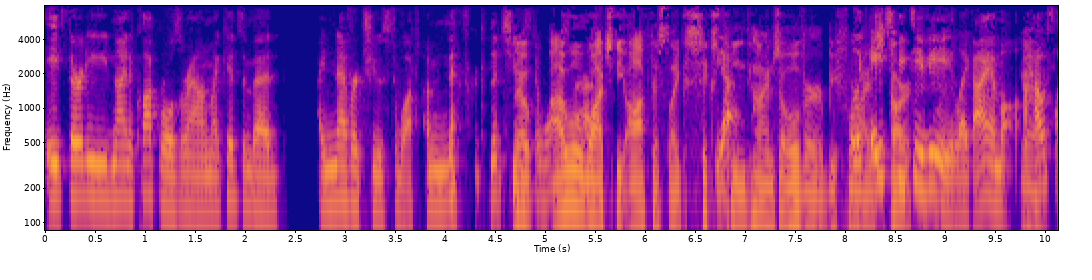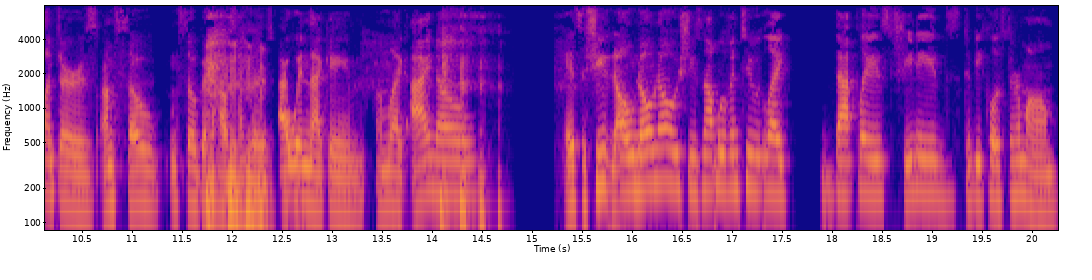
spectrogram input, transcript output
8 30, 9 o'clock rolls around, my kid's in bed I never choose to watch. I'm never going to choose nope, to watch. I will that. watch The Office like 16 yeah. times over before like I start. HGTV. Like I am yeah. House Hunters. I'm so I'm so good at House Hunters. I win that game. I'm like I know. it's a, she. Oh no no, she's not moving to like that place. She needs to be close to her mom.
